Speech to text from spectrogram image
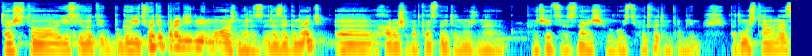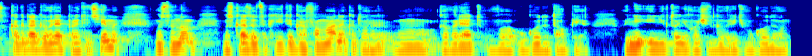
Так что, если в это, говорить в этой парадигме, можно раз, разогнать э, хороший подкаст, но это нужно, получается, знающего гостя. Вот в этом проблема. Потому что у нас, когда говорят про эти темы, в основном высказываются какие-то графоманы, которые ну, говорят в угоду толпе. И никто не хочет говорить в угоду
